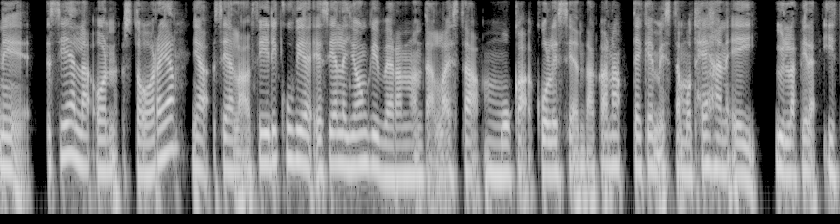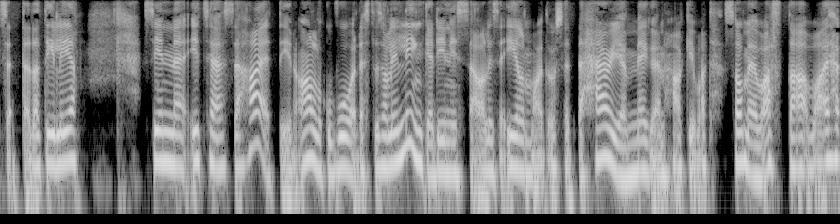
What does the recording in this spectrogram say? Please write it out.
Niin siellä on storeja ja siellä on fiidikuvia ja siellä jonkin verran on tällaista muka kulissien takana tekemistä, mutta hehän ei ylläpidä itse tätä tiliä. Sinne itse asiassa haettiin alkuvuodesta. Se oli LinkedInissä oli se ilmoitus, että Harry ja Meghan hakivat somevastaavaa. Ja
